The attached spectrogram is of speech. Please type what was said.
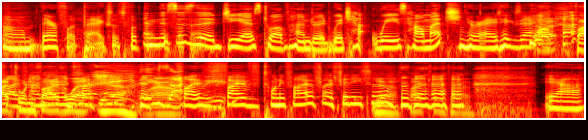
um, their foot peg. So it's foot peg. And this is peg. the GS 1200, which ha- weighs how much? Right, exactly. Uh, 525 wet, five- yeah. Five, Exactly. 525, 550, so. Yeah, 525. Yeah,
